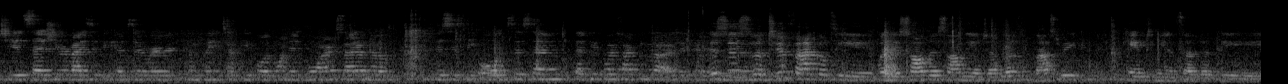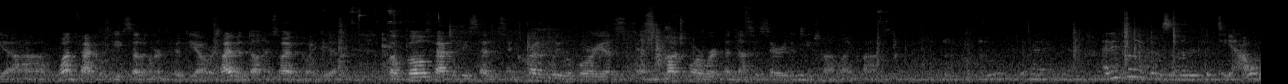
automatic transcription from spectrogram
she had said she revised it because there were complaints or people had wanted more, so I don't know if this is the old system that people are talking about, or if it This is, the two faculty, when they saw this on the agenda last week, came to me and said that the, uh, one faculty said hundred and fifty hours. I haven't done it, so I have no idea. But both faculty said it's incredibly laborious and much more work than necessary to teach an online class. I didn't feel like it was hundred and fifty hours.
